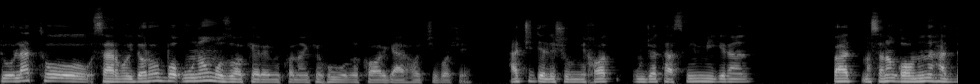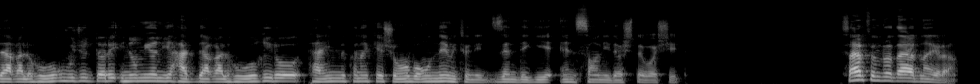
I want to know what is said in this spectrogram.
دولت و سرمایدارها با اونا مذاکره می‌کنن که حقوق کارگرها چی باشه. هرچی دلشون می‌خواد اونجا تصمیم می‌گیرن. بعد مثلا قانون حداقل حقوق وجود داره اینا میان یه حداقل حقوقی رو تعیین می‌کنن که شما با اون نمی‌تونید زندگی انسانی داشته باشید. سرتون رو درد نیارم.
